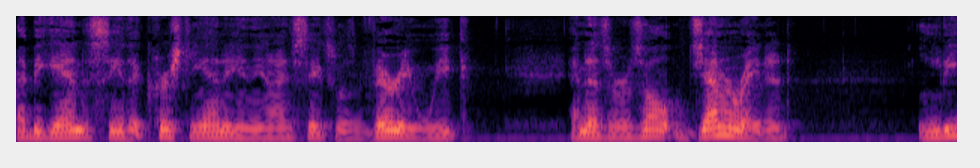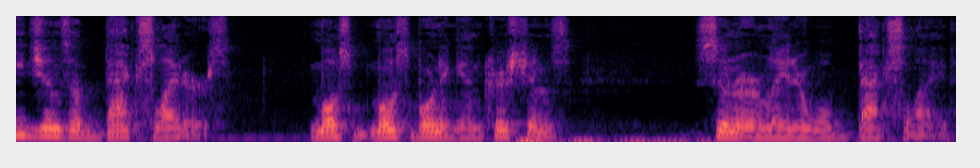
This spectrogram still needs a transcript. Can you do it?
I began to see that Christianity in the United States was very weak and as a result generated legions of backsliders. Most, most born again Christians sooner or later will backslide.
